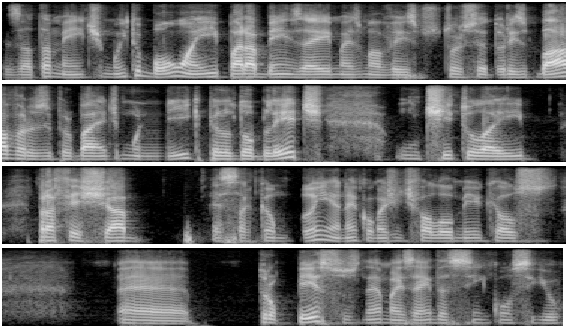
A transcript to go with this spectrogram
Exatamente, muito bom aí, parabéns aí mais uma vez para os torcedores bávaros e para o Bayern de Munique pelo doblete, um título aí para fechar essa campanha, né? Como a gente falou, meio que aos é, tropeços, né? Mas ainda assim conseguiu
